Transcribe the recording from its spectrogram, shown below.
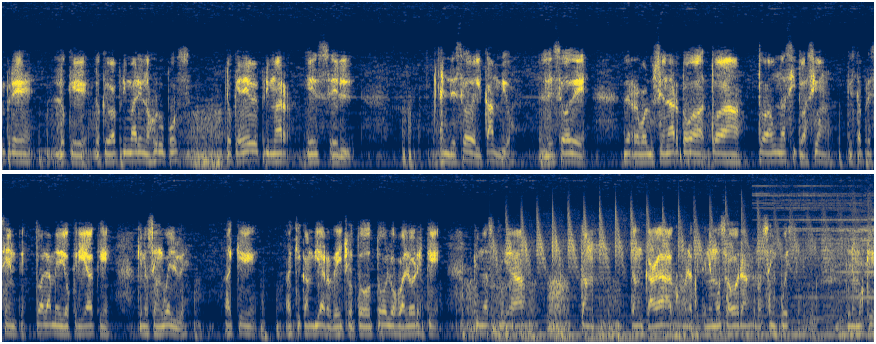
siempre lo que lo que va a primar en los grupos, lo que debe primar es el el deseo del cambio, el deseo de, de revolucionar toda toda toda una situación que está presente, toda la mediocridad que, que nos envuelve. Hay que hay que cambiar de hecho todo, todos los valores que, que una sociedad tan tan cagada como la que tenemos ahora nos ha impuesto tenemos que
